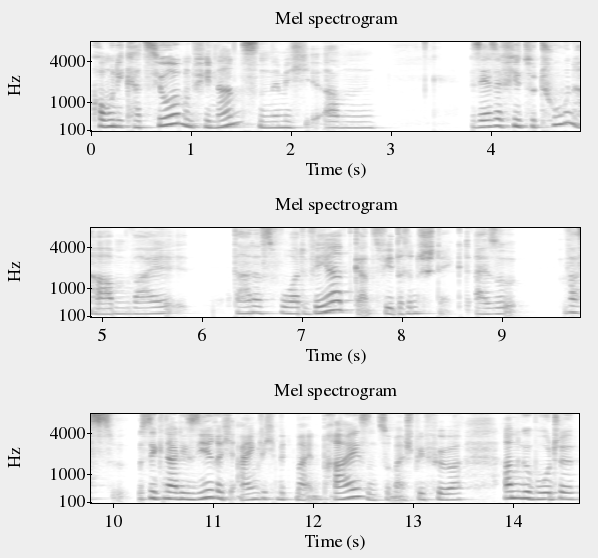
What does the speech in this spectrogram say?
Kommunikation und Finanzen nämlich ähm, sehr, sehr viel zu tun haben, weil da das Wort Wert ganz viel drinsteckt. Also was signalisiere ich eigentlich mit meinen Preisen, zum Beispiel für Angebote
